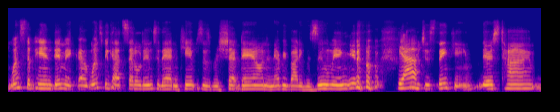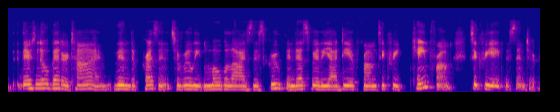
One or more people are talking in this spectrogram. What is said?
once the pandemic, uh, once we got settled into that and campuses were shut down and everybody was Zooming, you know, yeah, you're just thinking there's time, there's no better time than the present to really mobilize this group. And that's where the idea from to create came from to create the center.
